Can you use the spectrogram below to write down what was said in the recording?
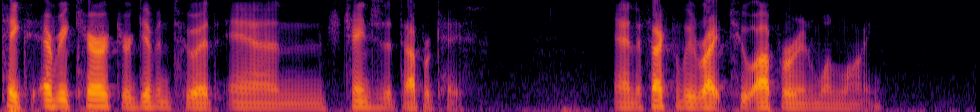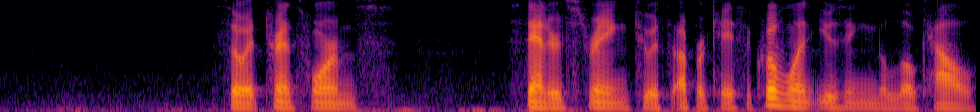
takes every character given to it and changes it to uppercase, and effectively write toupper in one line. So it transforms standard string to its uppercase equivalent using the locale,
